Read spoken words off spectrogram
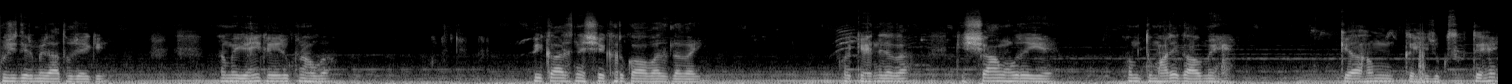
कुछ देर में रात हो जाएगी। हमें यही कहीं रुकना होगा। विकास ने शेखर को आवाज़ लगाई। और कहने लगा कि शाम हो रही है, हम तुम्हारे गाँव में हैं। क्या हम कहीं रुक सकते हैं?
